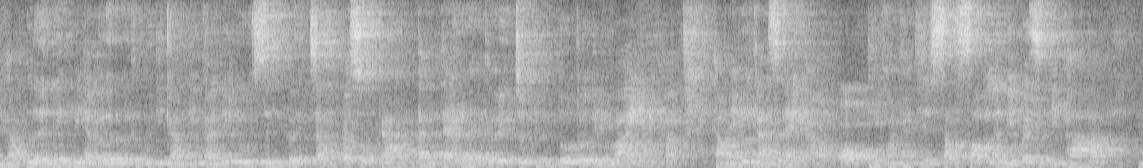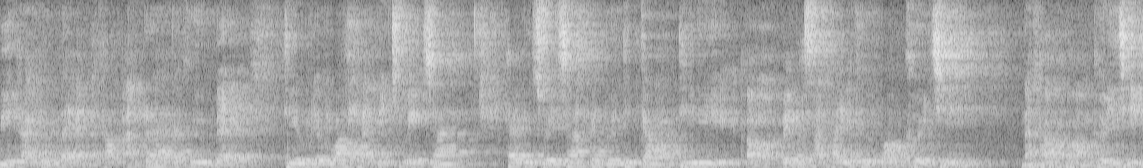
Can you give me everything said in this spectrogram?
นะครับ learning behavior คือพฤติกรรมที่การเรียนรู้ซึ่งเกิดจากประสบการณ์ตั้งแต่แรกเกิดจนถึงตัวตัวเต็มวัยนะครับทำให้มีการแสดงออกที่ค่อนข้างที่จะซับซ้อนและมีประสิทธิภาพ มีหลายรูปแบบนะครับ อันแรกก็คือแบบที่เรียกว่า habituation habituation เป็นพฤติกรรมที่เป็นภาษาไทยก็คือความเคยชินนะครับ ความเคยชิน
